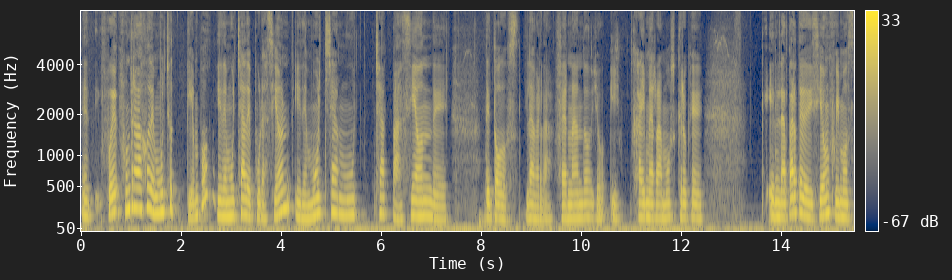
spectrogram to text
eh, fue, fue un trabajo de mucho tiempo y de mucha depuración y de mucha, mucha pasión de, de todos, la verdad. Fernando, yo y Jaime Ramos, creo que en la parte de edición fuimos,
